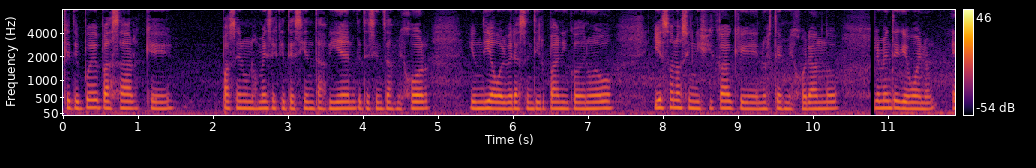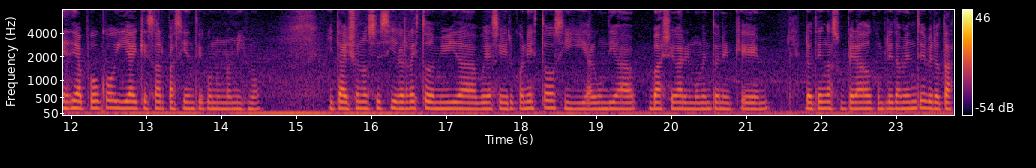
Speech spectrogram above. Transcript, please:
que te puede pasar que pasen unos meses que te sientas bien, que te sientas mejor y un día volver a sentir pánico de nuevo. Y eso no significa que no estés mejorando, simplemente que bueno, es de a poco y hay que ser paciente con uno mismo. Y tal, yo no sé si el resto de mi vida voy a seguir con esto, si algún día va a llegar el momento en el que lo tenga superado completamente, pero está,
